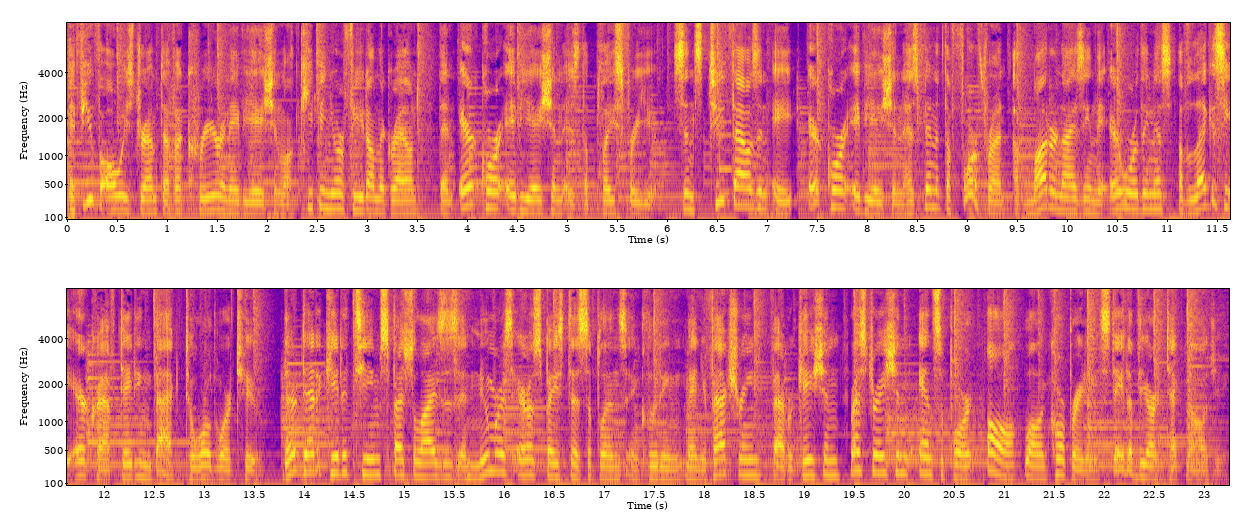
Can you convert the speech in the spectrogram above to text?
If you've always dreamt of a career in aviation while keeping your feet on the ground, then Air Corps Aviation is the place for you. Since 2008, Air Corps Aviation has been at the forefront of modernizing the airworthiness of legacy aircraft dating back to World War II. Their dedicated team specializes in numerous aerospace disciplines, including manufacturing, fabrication, restoration, and support, all while incorporating state of the art technology.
